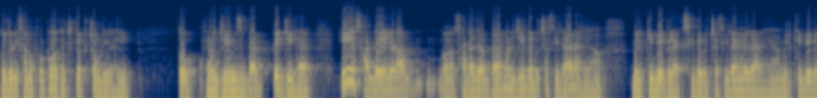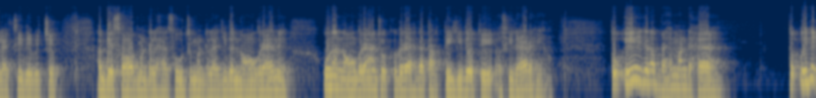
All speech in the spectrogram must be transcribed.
ਤੋਂ ਜਿਹੜੀ ਸਾਨੂੰ ਫੋਟੋਆਂ ਖਿੱਚ ਕੇ ਪਹੁੰਚਾਉਂਦੀ ਰਹੀ, ਤੋਂ ਹੁਣ ਜੇਮਸ ਵੈਬ ਭੇਜੀ ਹੈ। ਇਹ ਸਾਡੇ ਜਿਹੜਾ ਸਾਡਾ ਜਿਹੜਾ ਬ੍ਰਹਿਮੰਡ ਜੀ ਦੇ ਵਿੱਚ ਅਸੀਂ ਰਹਿ ਰਹੇ ਹਾਂ ਮਿਲਕੀ ਵੇ ਗੈਲੈਕਸੀ ਦੇ ਵਿੱਚ ਅਸੀਂ ਰਹਿ ਰਹੇ ਹਾਂ। ਮਿਲਕੀ ਵੇ ਗੈਲੈਕਸੀ ਦੇ ਵਿੱਚ ਅੱਗੇ ਸੌਰ ਮੰਡਲ ਹੈ, ਸੂਰਜ ਮੰਡਲ ਹੈ, ਜਿਹਦੇ 9 ਗ੍ਰਹਿ ਨੇ। ਉਹਨਾਂ 9 ਗ੍ਰਹਿਾਂ ਚੋਂ ਇੱਕ ਗ੍ਰਹਿ ਹੈਗਾ ਧਰਤੀ ਜਿਹਦੇ ਉੱਤੇ ਅਸੀਂ ਰਹਿ ਰਹੇ ਹਾਂ। ਤੋਂ ਇਹ ਜਿਹੜਾ ਬ੍ਰਹਿਮੰਡ ਹੈ, ਤਾਂ ਇਹਦੇ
